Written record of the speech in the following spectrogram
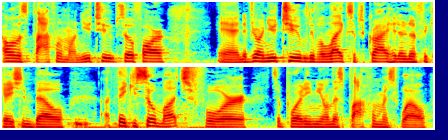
on this platform on YouTube so far. And if you're on YouTube, leave a like, subscribe, hit a notification bell. Uh, thank you so much for supporting me on this platform as well.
